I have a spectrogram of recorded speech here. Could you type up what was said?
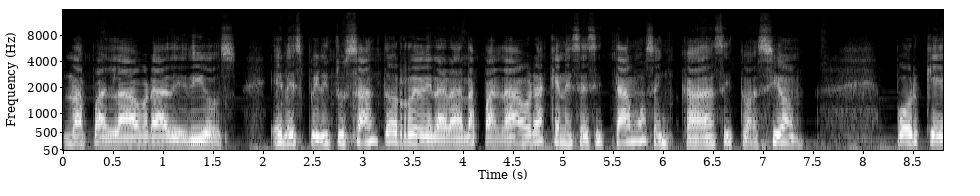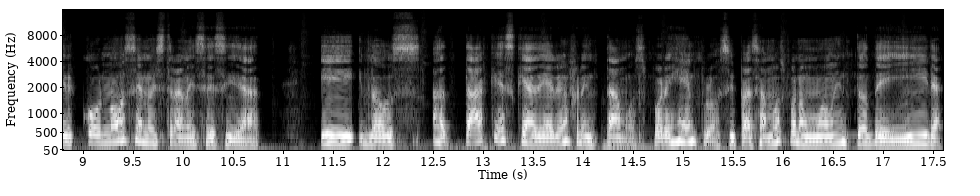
la palabra de Dios. El Espíritu Santo revelará la palabra que necesitamos en cada situación, porque Él conoce nuestra necesidad y los ataques que a diario enfrentamos. Por ejemplo, si pasamos por un momento de ira,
